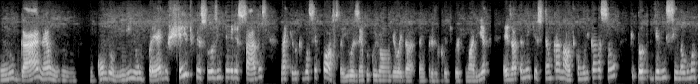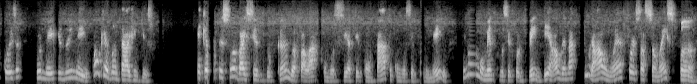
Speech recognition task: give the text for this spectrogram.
um lugar, né, um, um, condomínio, um prédio cheio de pessoas interessadas naquilo que você posta. E o exemplo que o João deu aí da, da empresa de perfumaria é exatamente isso. É um canal de comunicação que todo dia ele ensina alguma coisa por meio do e-mail. Qual que é a vantagem disso? É que a pessoa vai se educando a falar com você, a ter contato com você por e-mail, e no momento que você for vender algo, é natural, não é forçação, não é spam.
